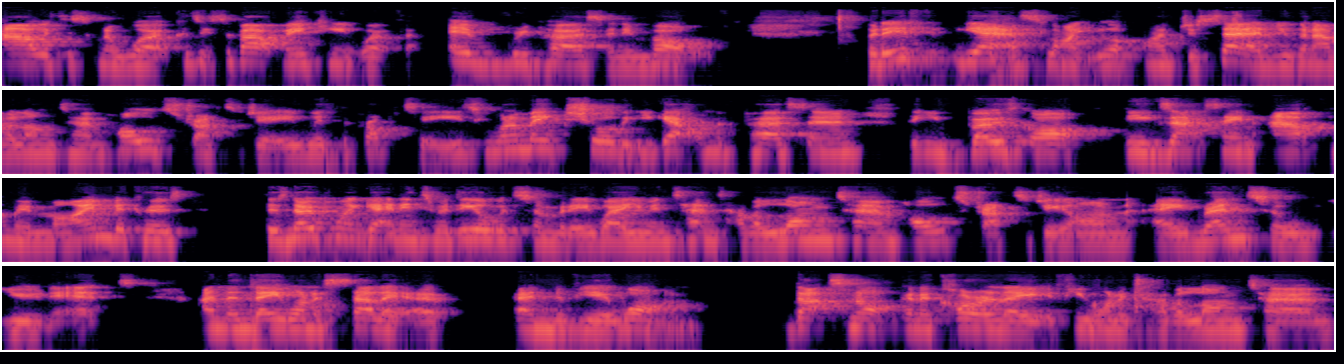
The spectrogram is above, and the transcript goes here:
how is this going to work? Because it's about making it work for every person involved But if, yes, like I've just said, you're going to have a long term hold strategy with the properties, you want to make sure that you get on with the person, that you've both got the exact same outcome in mind because there's no point getting into a deal with somebody where you intend to have a long term hold strategy on a rental unit and then they want to sell it at end of year one. That's not going to correlate if you wanted to have a long term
